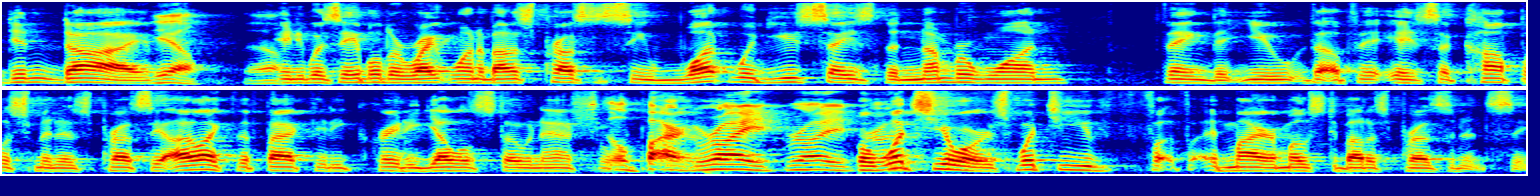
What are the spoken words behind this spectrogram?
didn't die, yeah, yeah. and he was able to write one about his presidency, what would you say is the number one thing that you of his accomplishment as presidency? I like the fact that he created Yellowstone National oh, Park. Right, right. But right. what's yours? What do you f- admire most about his presidency?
